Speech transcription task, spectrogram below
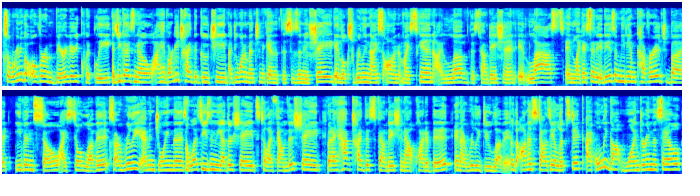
So we're gonna go over them very, very quickly. As you guys know, I have already tried the Gucci. I do wanna mention again that this is a new shade. It looks really nice on my skin. I love this foundation. It lasts. And like I said, it is a medium coverage, but even so, I still love it. So I really am enjoying this. I was using the other shades till I found this shade, but I have tried this foundation foundation out quite a bit and I really do love it. For the Anastasia lipstick, I only got one during the sale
